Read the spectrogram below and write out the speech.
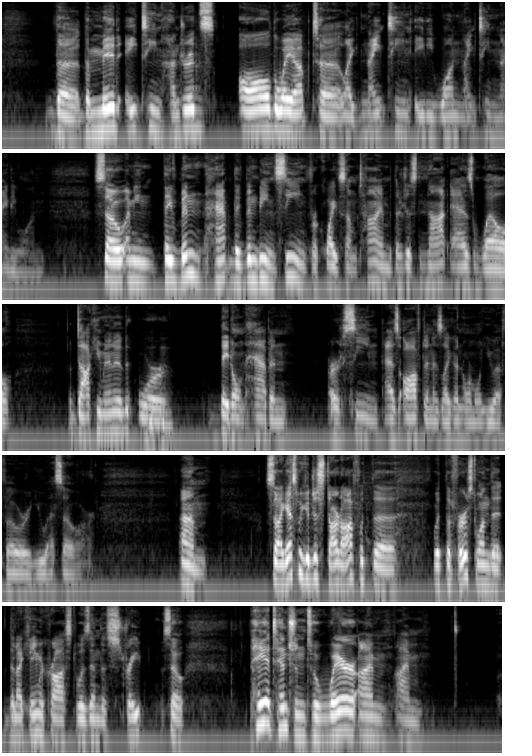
the the mid 1800s all the way up to like 1981, 1991. So, I mean, they've been hap- they've been being seen for quite some time, but they're just not as well documented or they don't happen or seen as often as like a normal UFO or USO are. Um so I guess we could just start off with the with the first one that that I came across was in the strait. So pay attention to where I'm I'm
